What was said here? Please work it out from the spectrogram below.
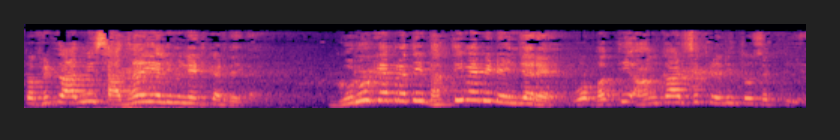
तो फिर तो आदमी साधना ही एलिमिनेट कर देगा गुरु के प्रति भक्ति में भी डेंजर है वो भक्ति अहंकार से प्रेरित हो सकती है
